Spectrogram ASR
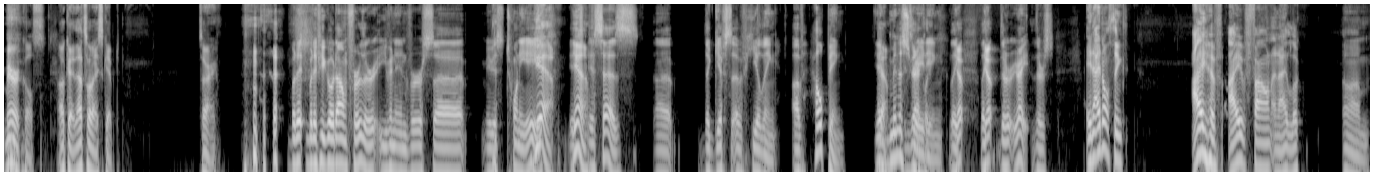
Miracles. Okay, that's what I skipped. Sorry. But it, but if you go down further, even in verse uh, maybe it's twenty eight. Yeah, yeah. It says uh, the gifts of healing, of helping, Yeah, administrating. Like Yep, like yep. they're right. There's, and I don't think I have I have found and I look Um,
